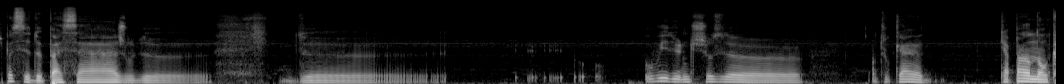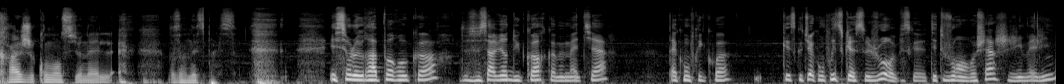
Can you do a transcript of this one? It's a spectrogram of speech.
Je sais pas si c'est de passage ou de. de oui, d'une chose, euh, en tout cas, euh, qui n'a pas un ancrage conventionnel dans un espace. Et sur le rapport au corps, de se servir du corps comme matière, t'as compris quoi? Qu'est-ce que tu as compris jusqu'à ce jour? Parce que tu es toujours en recherche, j'imagine.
